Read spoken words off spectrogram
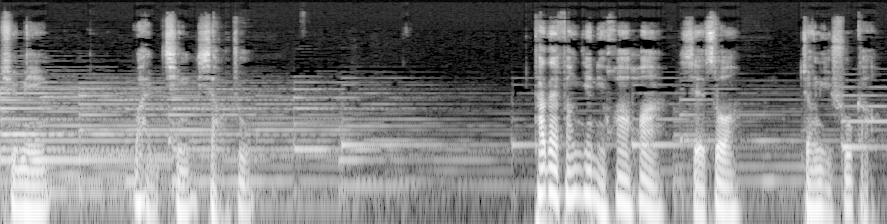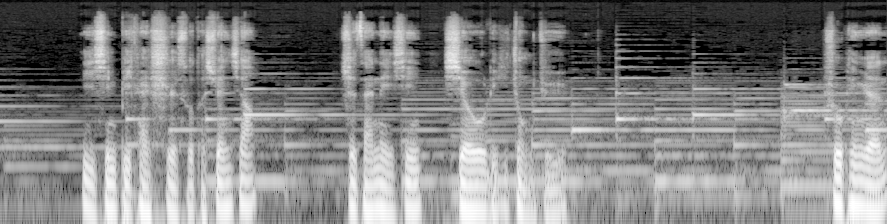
取名“晚清小筑”。他在房间里画画、写作、整理书稿，一心避开世俗的喧嚣，只在内心修篱种菊。书评人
